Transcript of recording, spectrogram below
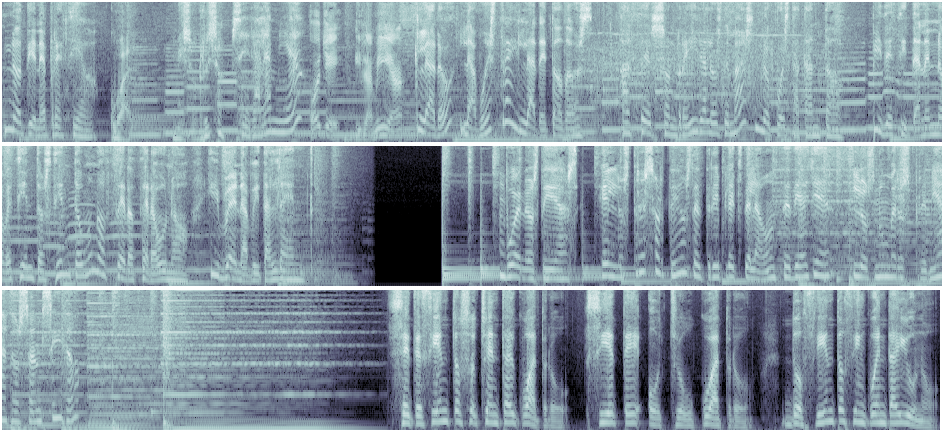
no tiene precio. ¿Cuál? ¿Mi sonrisa? ¿Será la mía? Oye, ¿y la mía? Claro, la vuestra y la de todos. Hacer sonreír a los demás no cuesta tanto. Pide cita en el 900-101-001 y ven a Vitaldent. Buenos días. En los tres sorteos del triplex de la 11 de ayer, los números premiados han sido 784, 784, 251,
